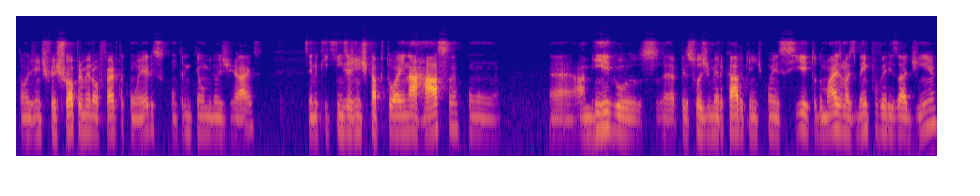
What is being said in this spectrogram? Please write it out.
Então a gente fechou a primeira oferta com eles, com 31 milhões de reais, sendo que 15 a gente captou aí na raça, com é, amigos, é, pessoas de mercado que a gente conhecia e tudo mais, mas bem pulverizadinho.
